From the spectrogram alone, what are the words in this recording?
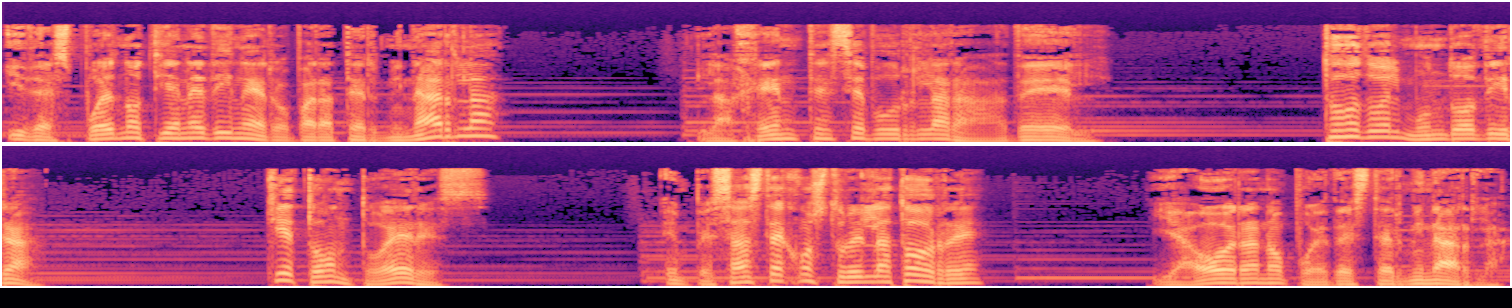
y después no tiene dinero para terminarla, la gente se burlará de él. Todo el mundo dirá, ¡qué tonto eres! Empezaste a construir la torre y ahora no puedes terminarla.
